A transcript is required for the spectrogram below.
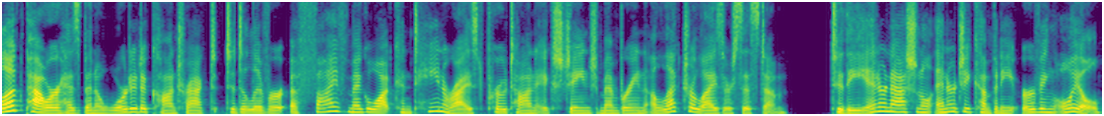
Plug Power has been awarded a contract to deliver a 5 megawatt containerized proton exchange membrane electrolyzer system to the international energy company Irving Oil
